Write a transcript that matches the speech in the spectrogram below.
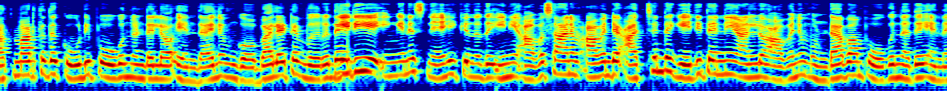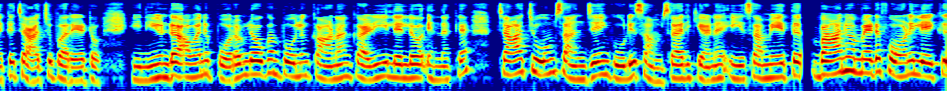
ആത്മാർത്ഥത കൂടി പോകുന്നുണ്ടല്ലോ. എന്തായാലും ഗോപാലേട്ടൻ വെറുതെ ഗിരിയെ ഇങ്ങനെ സ്നേഹിക്കുന്നത് ഇനി അവസാനം അവന്റെ അച്ഛന്റെ ഗതി തന്നെയാണല്ലോ അവനും ഉണ്ടാവാൻ പോകുന്നത് എന്നൊക്കെ ചാച്ചു പറയട്ടോ ഇനിയുണ്ട് അവന് പുറം ലോകം പോലും കാണാൻ കഴിയില്ലല്ലോ എന്നൊക്കെ ചാച്ചുവും സഞ്ജയും കൂടി സംസാരിക്കുകയാണ്. ഈ സമയത്ത് ഭാനു അമ്മയുടെ ഫോണിലേക്ക്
